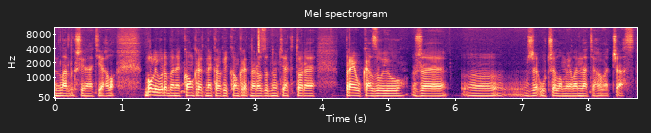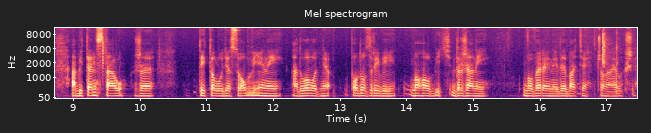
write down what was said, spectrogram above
najdlhšie natiahlo. Boli urobené konkrétne kroky, konkrétne rozhodnutia, ktoré preukazujú, že, e, že účelom je len naťahovať čas. Aby ten stav, že títo ľudia sú obvinení a dôvodne podozriví, mohol byť držaný vo verejnej debate čo najdlhšie.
